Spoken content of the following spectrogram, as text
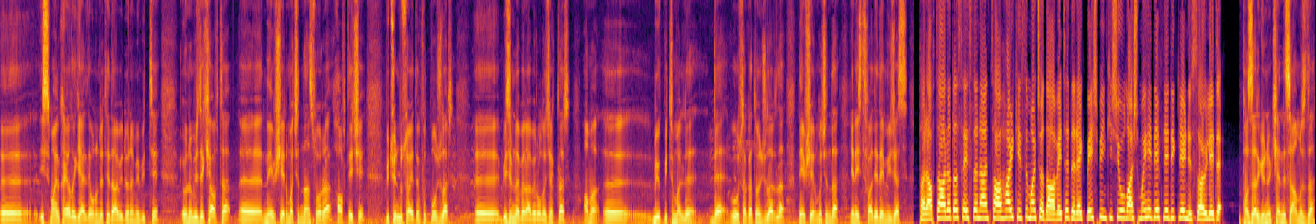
Ee, İsmail Kayalı geldi. Onun da tedavi dönemi bitti. Önümüzdeki hafta e, Nevşehir maçından sonra hafta içi bütün bu saydığım futbolcular e, bizimle beraber olacaklar. Ama e, büyük bir ihtimalle de bu sakat oyuncularla Nevşehir maçında yine istifade edemeyeceğiz. Taraftara da seslenen Tağ herkesi maça davet ederek 5000 kişiye ulaşmayı hedeflediklerini söyledi. Pazar günü kendi sahamızda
